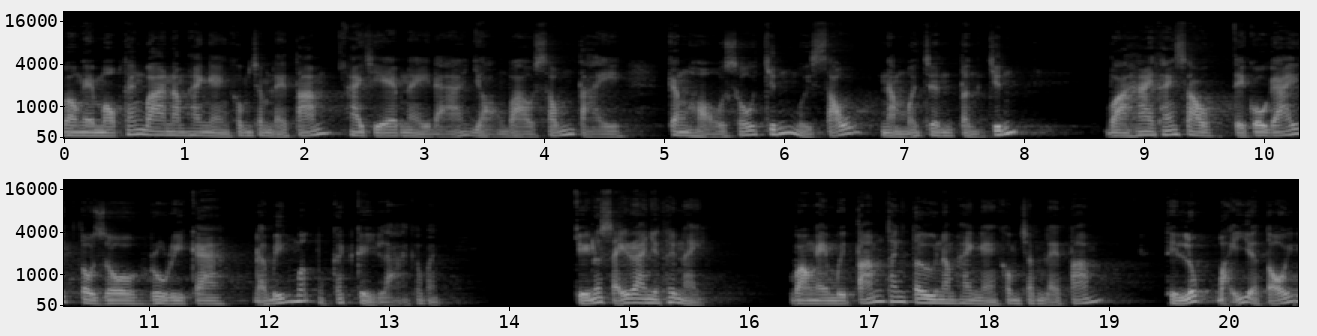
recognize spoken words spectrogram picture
Vào ngày 1 tháng 3 năm 2008, hai chị em này đã dọn vào sống tại căn hộ số 916 nằm ở trên tầng 9. Và hai tháng sau thì cô gái Tozo Rurika đã biến mất một cách kỳ lạ các bạn. Chuyện nó xảy ra như thế này. Vào ngày 18 tháng 4 năm 2008 thì lúc 7 giờ tối,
